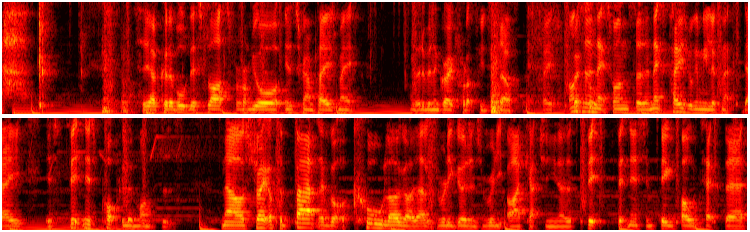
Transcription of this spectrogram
See, I could have bought this flask from your Instagram page, mate. It would have been a great product for you to sell. Okay, on to the next one. So the next page we're going to be looking at today is Fitness Popular Monsters. Now, straight off the bat, they've got a cool logo that looks really good. And it's really eye-catching. You know, the fit fitness in big bold text there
